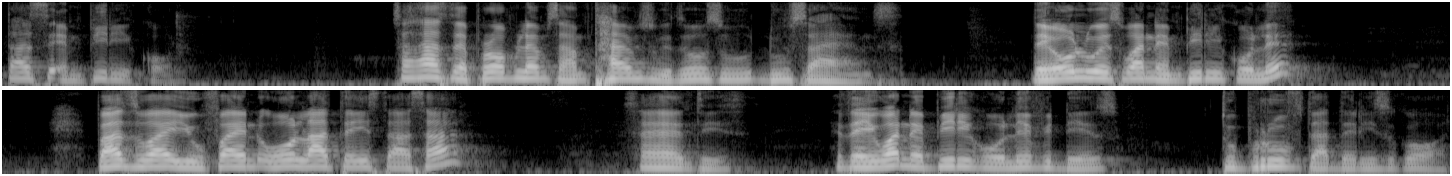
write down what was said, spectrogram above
That's empirical. So that's the problem sometimes with those who do science. They always want empirical. Eh? That's why you find all atheists as a scientists. They want empirical evidence to prove that there is God.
